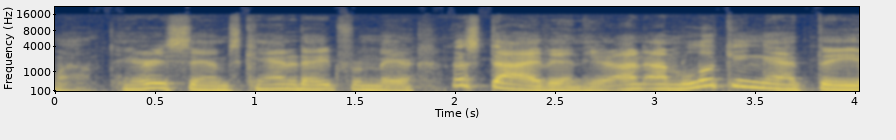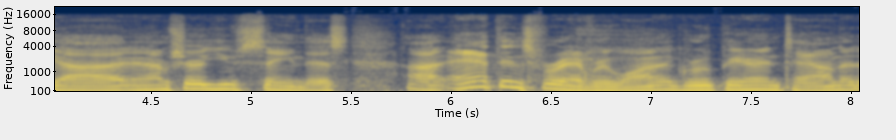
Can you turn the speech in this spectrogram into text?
Wow. Harry Sims, candidate for mayor. Let's dive in here. I'm looking at the, uh, and I'm sure you've seen this, uh, Athens for Everyone, a group here in town, a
